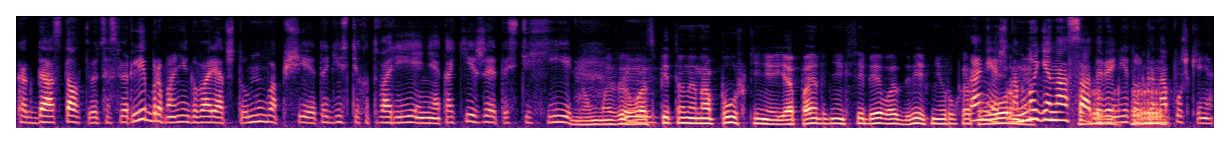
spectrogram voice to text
когда сталкиваются с верлибром, они говорят, что ну вообще это не стихотворение, какие же это стихи. Ну мы же воспитаны на Пушкине, я памятник себе воздвигни рукотворный. Конечно, многие на Осадове, не только на Пушкине.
